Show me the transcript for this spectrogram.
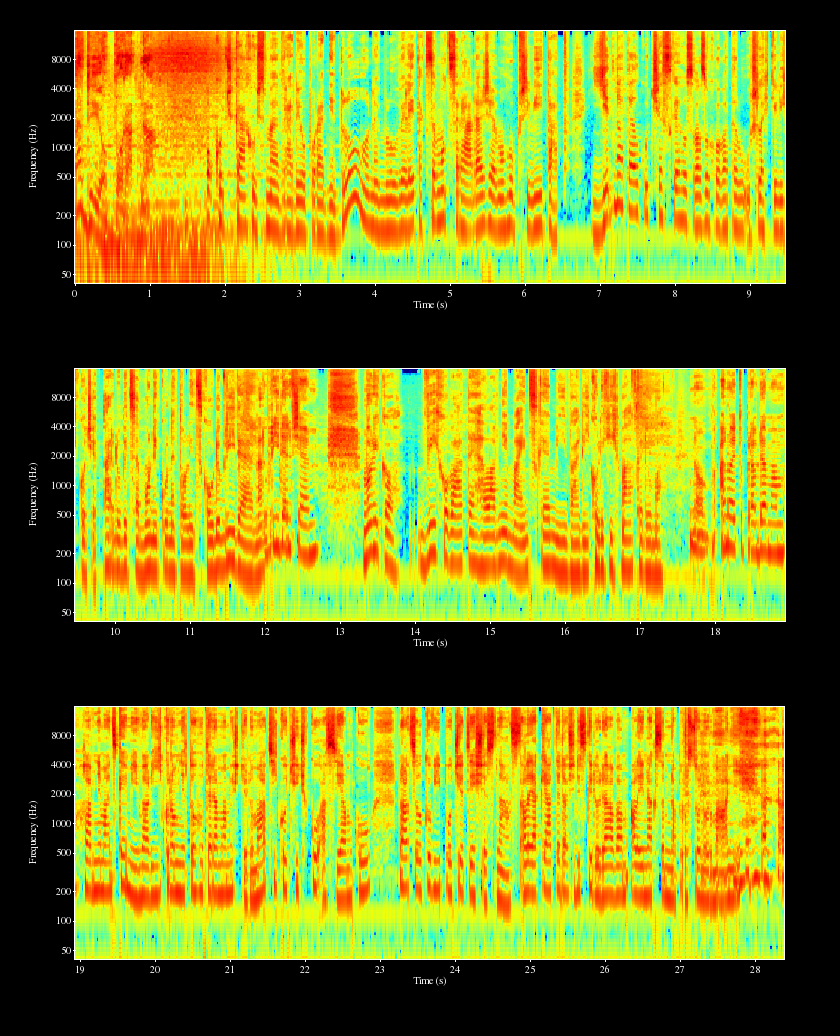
Radioporadna. O kočkách už jsme v radioporadně dlouho nemluvili, tak jsem moc ráda, že mohu přivítat jednatelku Českého svazu chovatelů ušlechtilých koček Pardubice Moniku Netolickou. Dobrý den. Dobrý den všem. Moniko, vy chováte hlavně maňské mývalí. Kolik jich máte doma? No ano, je to pravda, mám hlavně maňské mývalí, kromě toho teda mám ještě domácí kočičku a siamku, no a celkový počet je 16, ale jak já teda vždycky dodávám, ale jinak jsem naprosto normální.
